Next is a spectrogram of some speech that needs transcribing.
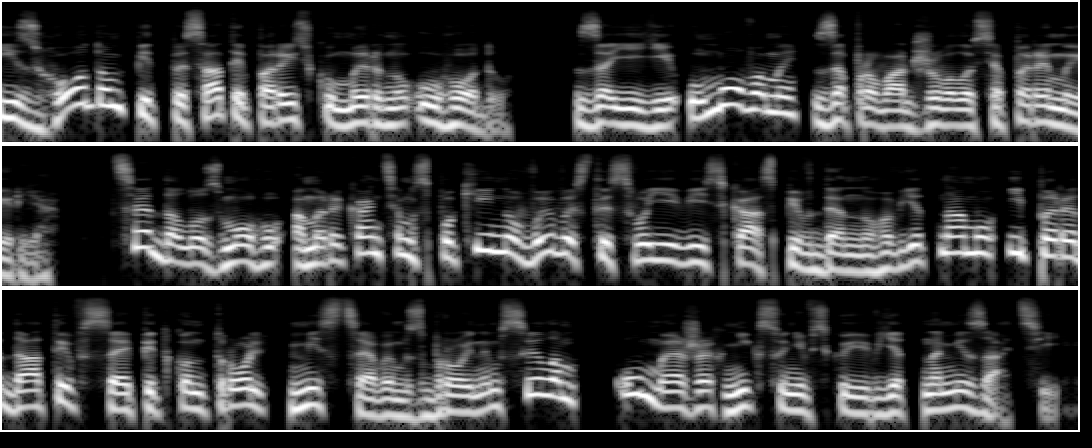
і згодом підписати Паризьку мирну угоду. За її умовами запроваджувалося перемир'я. Це дало змогу американцям спокійно вивести свої війська з південного В'єтнаму і передати все під контроль місцевим збройним силам у межах Ніксонівської в'єтнамізації.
